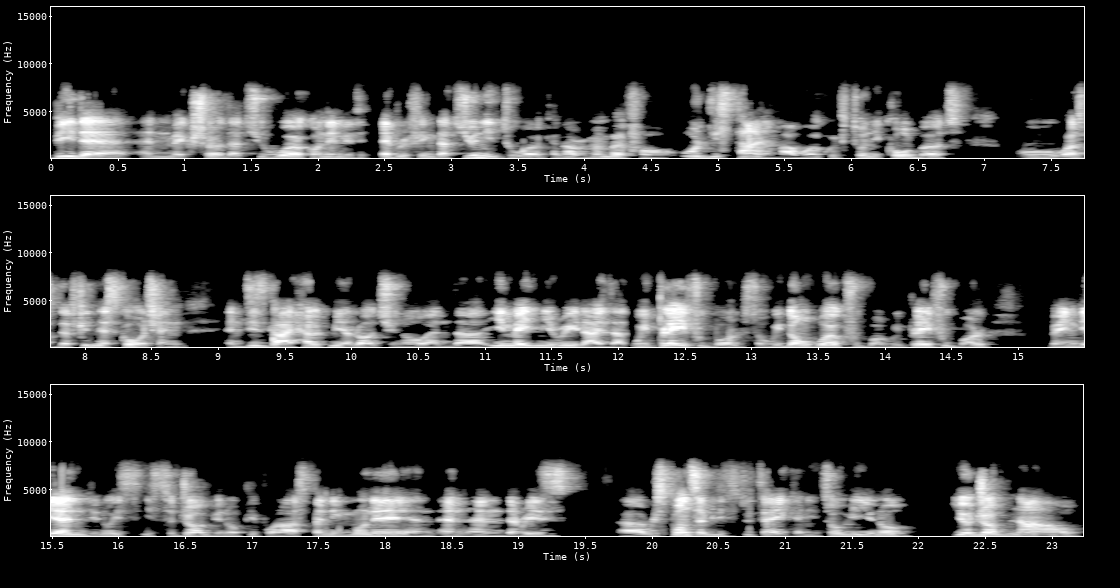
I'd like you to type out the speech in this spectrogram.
be there and make sure that you work on any, everything that you need to work. And I remember for all this time, I worked with Tony Colbert, who was the fitness coach, and and this guy helped me a lot, you know, and uh, he made me realize that we play football, so we don't work football, we play football. But in the end, you know, it's, it's a job. You know, people are spending money, and and and there is uh, responsibility to take. And he told me, you know, your job now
